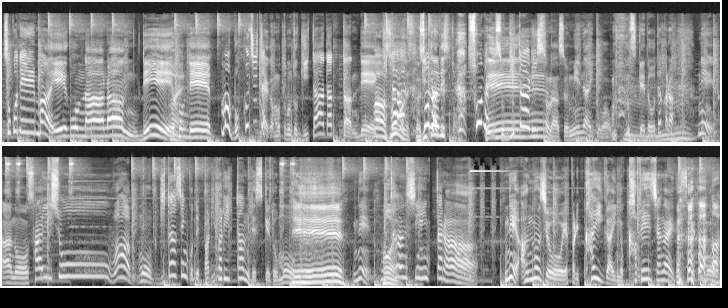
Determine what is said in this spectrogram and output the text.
そこでまあ英語習んで、はい。ほんで、まあ、僕自体がもともとギターだったんでギターそうなんですか。ギタリスト？そそうなんですよ。ギタリストなんですよ。見えないとは思うんですけど。だからうんねあの最初はもうギター専攻でバリバリいったんですけどもへえ。ねはい。単身行ったらね案の定やっぱり海外の壁じゃないですけども は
